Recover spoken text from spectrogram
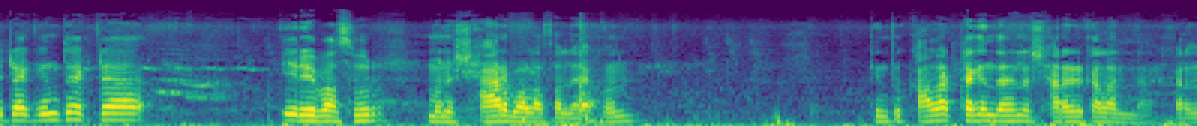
এটা কিন্তু একটা এরে বাছুর মানে সার বলা চলে এখন। কিন্তু কালারটা কিন্তু আসলে সারের কালার না, কারণ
